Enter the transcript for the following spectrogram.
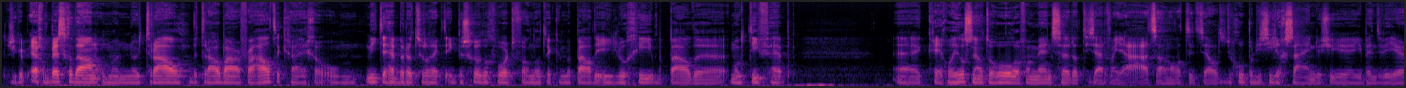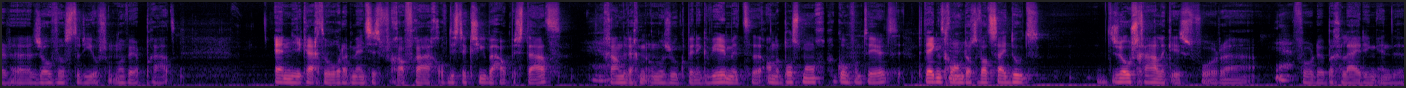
Dus ik heb echt mijn best gedaan om een neutraal, betrouwbaar verhaal te krijgen. Om niet te hebben dat zo direct ik beschuldigd word van dat ik een bepaalde ideologie, een bepaalde motief heb. Uh, ik kreeg wel heel snel te horen van mensen dat die zeiden van ja, het zijn altijd dezelfde groepen die zielig zijn. Dus je, je bent weer uh, zoveelste die over zo'n onderwerp praat. En je krijgt te horen dat mensen zich afvragen of dyslexie überhaupt bestaat. Ja. Gaandeweg mijn onderzoek ben ik weer met uh, Anne Bosman geconfronteerd. Dat betekent gewoon ja. dat wat zij doet zo schadelijk is voor, ja. voor de begeleiding en de,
